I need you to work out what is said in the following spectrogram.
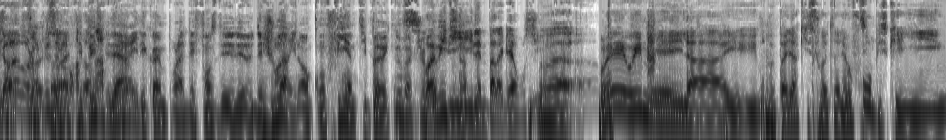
quand même le plus important. Federer, il est quand même pour la défense des, des joueurs. Il est en conflit un petit peu avec Novak Ouais, Djokovic. puis hein. il aime pas la guerre aussi. Ouais. Oui, oui, mais il a, il- on peut pas dire qu'il souhaite aller au front puisqu'il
